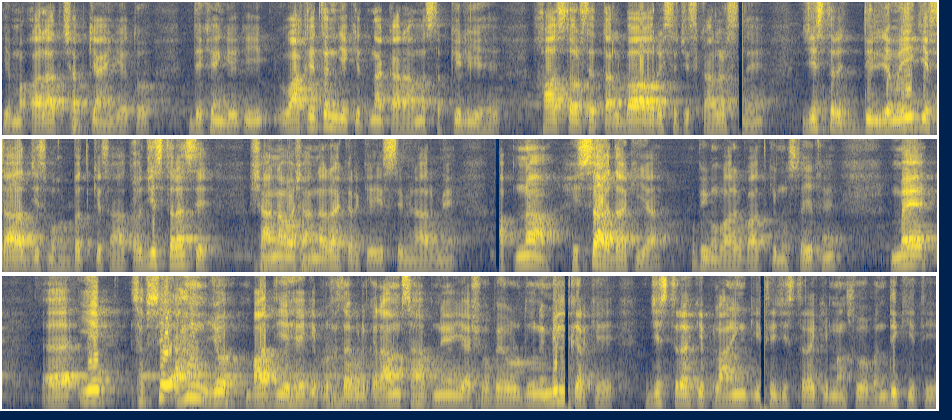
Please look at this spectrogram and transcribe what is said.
یہ مقالات چھپ کے آئیں گے تو دیکھیں گے کہ واقعتاً یہ کتنا کارآمد سب کے لیے ہے۔ خاص طور سے طلبہ اور ریسرچ اسکالرس نے جس طرح دل جمعی کے ساتھ، جس محبت کے ساتھ اور جس طرح سے شانہ و شانہ رہ کر کے اس سیمینار میں اپنا حصہ ادا کیا، وہ بھی مبارکباد کے مستحق ہیں۔ میں یہ سب سے اہم جو بات یہ ہے کہ پروفیسر ابوالکلام صاحب نے یا شعبہ اردو نے مل کر کے جس طرح کی پلاننگ کی تھی، جس طرح کی منصوبہ بندی کی تھی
